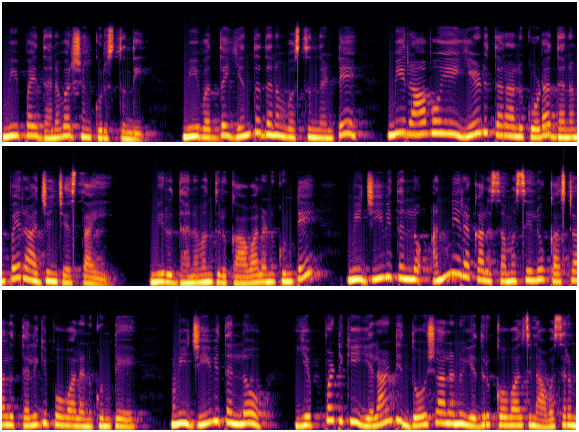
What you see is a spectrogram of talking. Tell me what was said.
మీపై ధనవర్షం కురుస్తుంది. మీ వద్ద ఎంత ధనం వస్తుందంటే మీ రాబోయే ఏడు తరాలు కూడా ధనంపై రాజ్యం చేస్తాయి. మీరు ధనవంతులు కావాలనుకుంటే మీ జీవితంలో అన్ని రకాల సమస్యలు కష్టాలు తొలగిపోవాలనుకుంటే మీ జీవితంలో ఎప్పటికీ ఎలాంటి దోషాలను ఎదుర్కోవాల్సిన అవసరం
